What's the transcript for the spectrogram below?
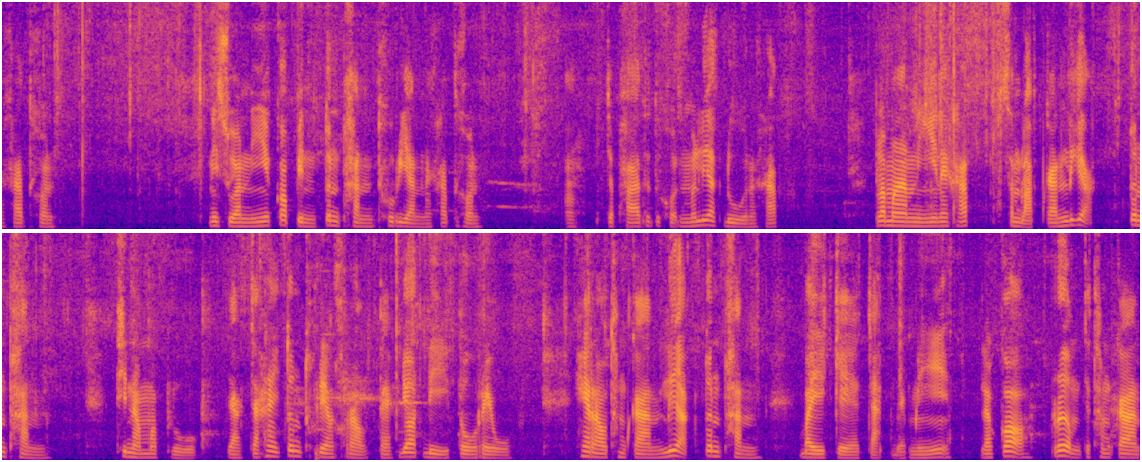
นะครับทุกคน ในส่วนนี้ก็เป็นต้นพันธุ์ทุเรียนนะครับทุกคนอะจะพาทุกๆคนมาเลือกดูนะครับ ประมาณนี้นะครับสำหรับการเลือกต้นพันธุ์ที่นำมาปลูก อยากจะให้ต้นทุเรียนของเราแตกยอดดีโตเร็ว ให้เราทำการเลือกต้นพันธุ์ใบแก่จัดแบบนี้ แล้วก็เริ่มจะทำการ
